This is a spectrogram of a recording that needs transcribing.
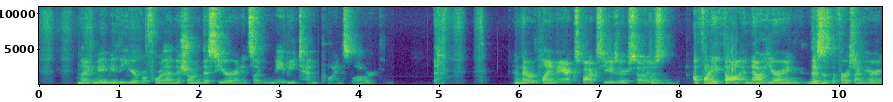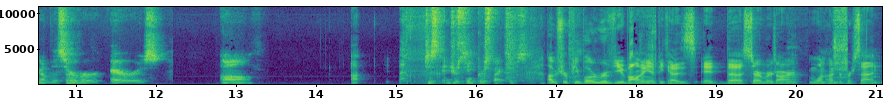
like maybe the year before that. And they're showing this year and it's like maybe 10 points lower. and they were blaming Xbox users. So just a funny thought. And now hearing this is the first I'm hearing of the server errors. Um, Uh, just interesting perspectives. I'm sure people are review bombing it because it the servers aren't 100%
